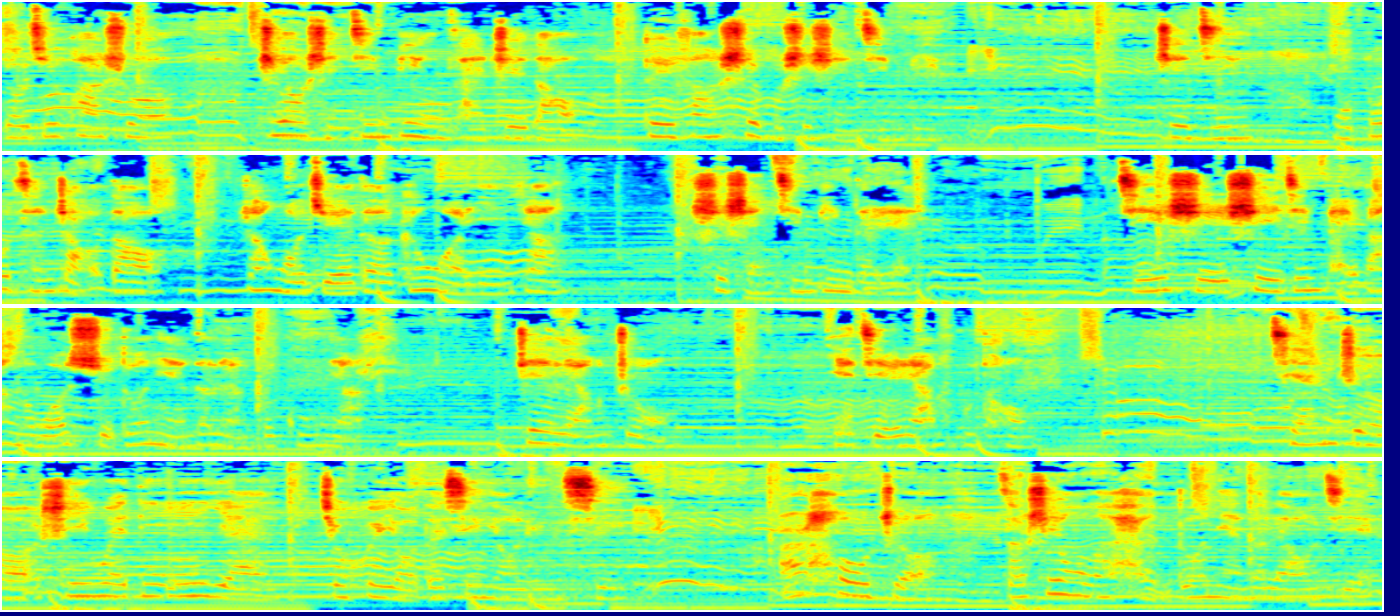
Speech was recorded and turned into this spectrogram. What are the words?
有句话说，只有神经病才知道对方是不是神经病。至今，我不曾找到让我觉得跟我一样是神经病的人。即使是已经陪伴了我许多年的两个姑娘，这两种也截然不同。前者是因为第一眼就会有的心有灵犀，而后者则是用了很多年的了解。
